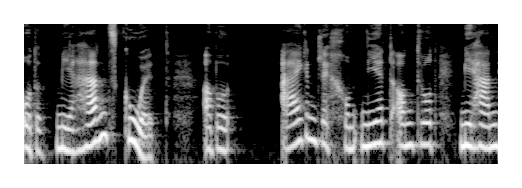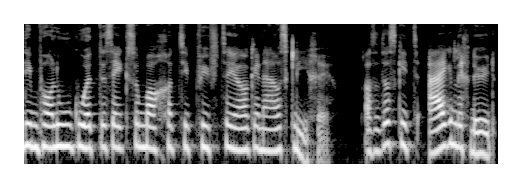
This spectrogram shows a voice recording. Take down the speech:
oder wir haben es gut, aber eigentlich kommt nie die Antwort, wir haben im Fall auch guten Sex und machen seit 15 Jahren genau das Gleiche. Also das gibt es eigentlich nicht.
